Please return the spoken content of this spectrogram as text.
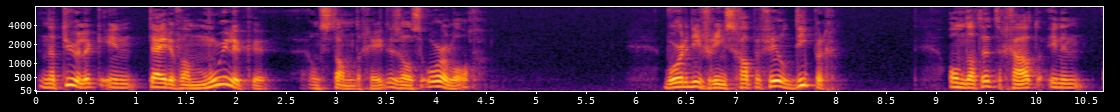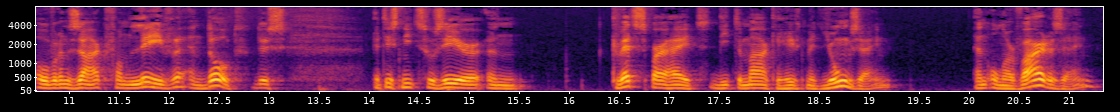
natuurlijk in tijden van moeilijke omstandigheden, zoals oorlog, worden die vriendschappen veel dieper. Omdat het gaat in een, over een zaak van leven en dood. Dus het is niet zozeer een kwetsbaarheid die te maken heeft met jong zijn en onervaren zijn,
